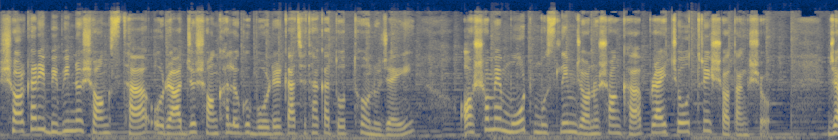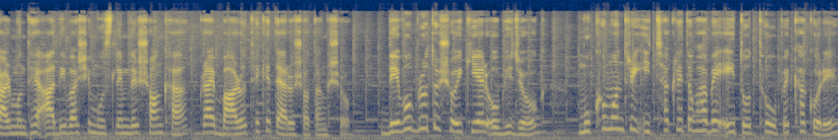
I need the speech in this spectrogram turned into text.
সরকারি বিভিন্ন সংস্থা ও রাজ্য সংখ্যালঘু বোর্ডের কাছে থাকা তথ্য অনুযায়ী অসমে মোট মুসলিম জনসংখ্যা প্রায় চৌত্রিশ শতাংশ। যার মধ্যে আদিবাসী মুসলিমদের সংখ্যা প্রায় বারো থেকে ১৩ শতাংশ। দেবব্রত শইকিয়ার অভিযোগ, মুখ্যমন্ত্রী ইচ্ছাকৃতভাবে এই তথ্য উপেক্ষা করে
